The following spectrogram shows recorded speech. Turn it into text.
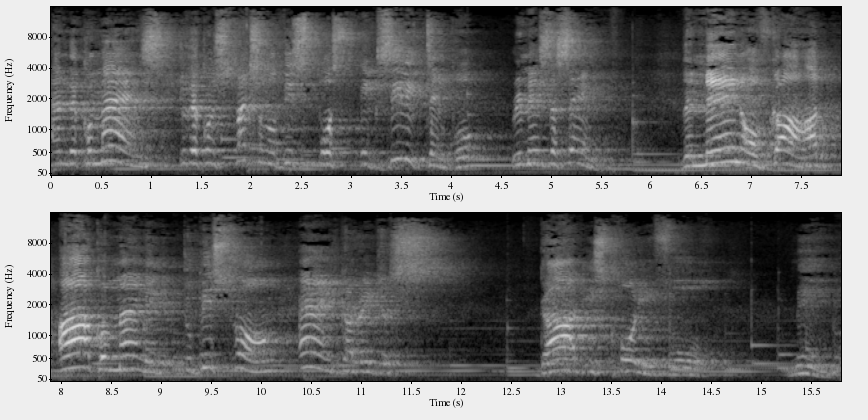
and the commands to the construction of this post exilic temple remains the same. The men of God are commanded to be strong and courageous. God is calling for men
